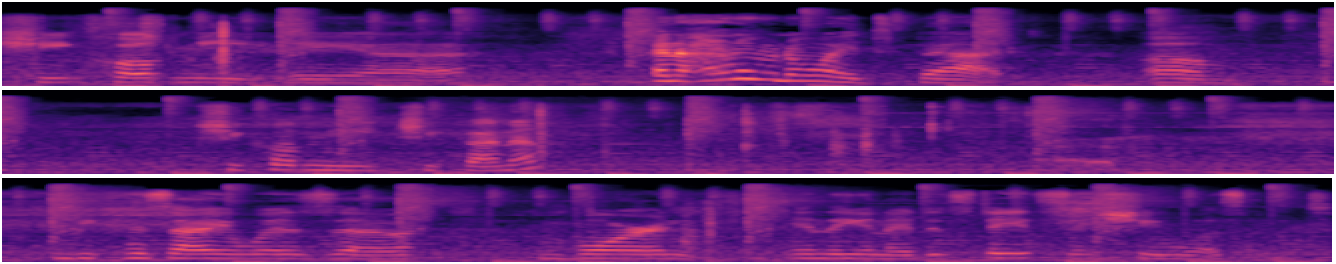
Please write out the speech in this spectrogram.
She called me a, uh, and I don't even know why it's bad. Um, she called me Chicana because I was uh, born in the United States and she wasn't.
